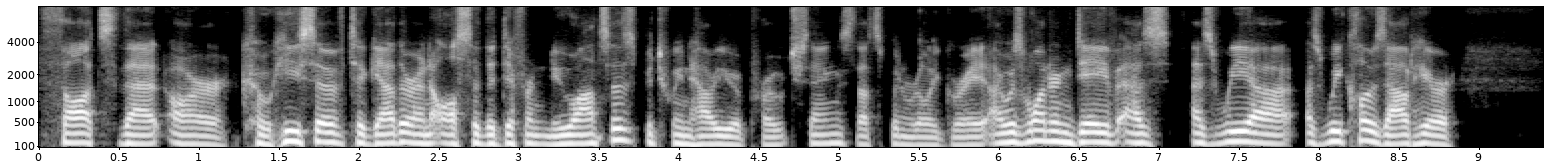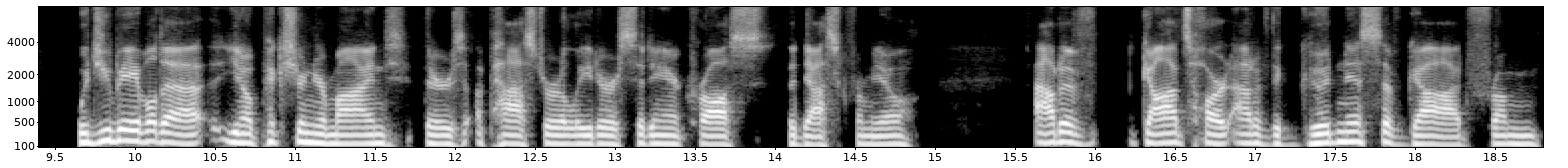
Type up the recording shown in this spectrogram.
thoughts that are cohesive together and also the different nuances between how you approach things. That's been really great. I was wondering, Dave, as as we uh, as we close out here, would you be able to, you know, picture in your mind there's a pastor, a leader sitting across the desk from you, out of God's heart, out of the goodness of God from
